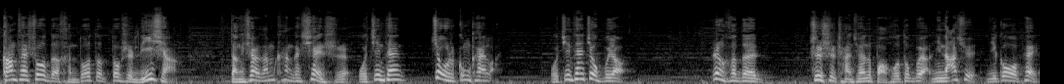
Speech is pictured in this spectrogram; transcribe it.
刚才说的很多的都是理想，等一下咱们看看现实。我今天就是公开了，我今天就不要任何的知识产权的保护都不要，你拿去，你给我配，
